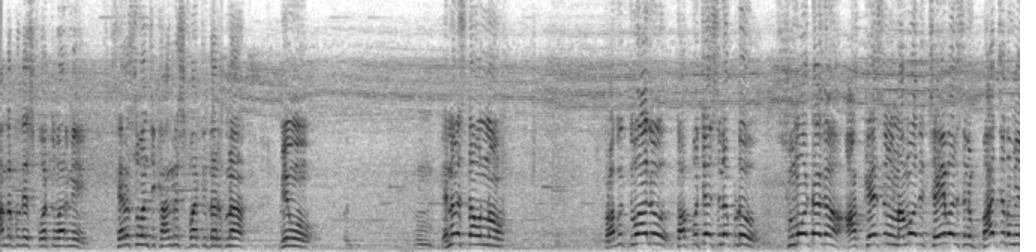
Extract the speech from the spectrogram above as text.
Andhra Pradesh court వారిని శిరస్సు వంచి కాంగ్రెస్ పార్టీ తరఫున మేము విన్నవిస్తూ విన్నవిస్తా ఉన్నాం. ప్రభుత్వాలు తప్పు చేసినప్పుడు సుమోటోగా ఆ కేసులు నమోదు చేయవలసిన బాధ్యత మీ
